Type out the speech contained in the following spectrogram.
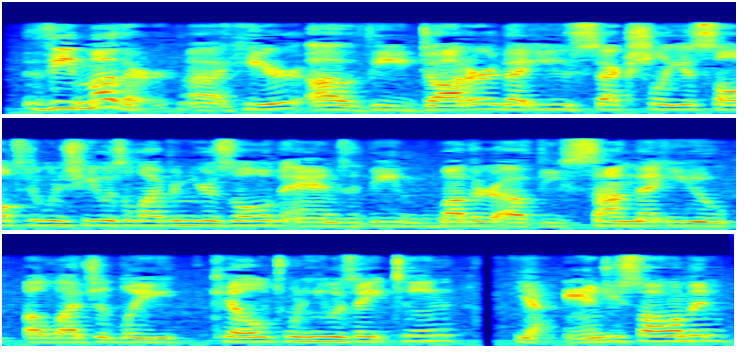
the mother uh, here of the daughter that you sexually assaulted when she was 11 years old and the mother of the son that you allegedly killed when he was 18. Yeah, Angie Solomon.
